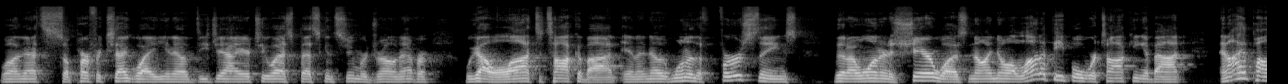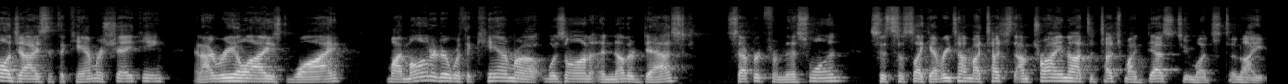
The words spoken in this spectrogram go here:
Well, and that's a perfect segue. You know, DJI Air 2S, best consumer drone ever. We got a lot to talk about. And I know one of the first things that I wanted to share was now I know a lot of people were talking about, and I apologize that the camera's shaking, and I realized why. My monitor with the camera was on another desk separate from this one. So it's just like every time I touch, I'm trying not to touch my desk too much tonight,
